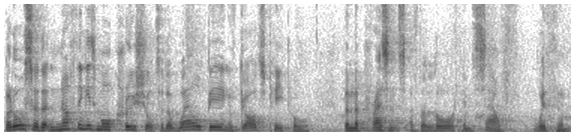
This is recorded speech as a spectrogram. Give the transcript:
but also that nothing is more crucial to the well being of God's people than the presence of the Lord Himself with them.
